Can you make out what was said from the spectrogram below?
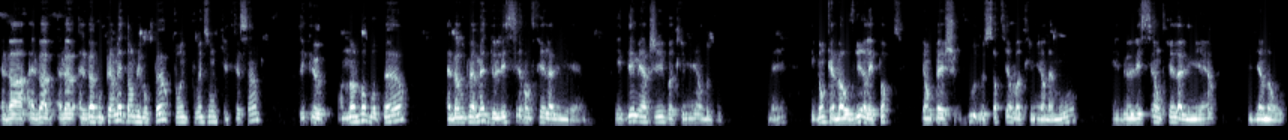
Elle va, elle va, elle va, elle va vous permettre d'enlever vos peurs pour une, pour une raison qui est très simple, c'est que en enlevant vos peurs, elle va vous permettre de laisser rentrer la lumière et d'émerger votre lumière de vous. Et donc elle va ouvrir les portes qui empêchent vous de sortir votre lumière d'amour et de laisser entrer la lumière qui vient d'en haut.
